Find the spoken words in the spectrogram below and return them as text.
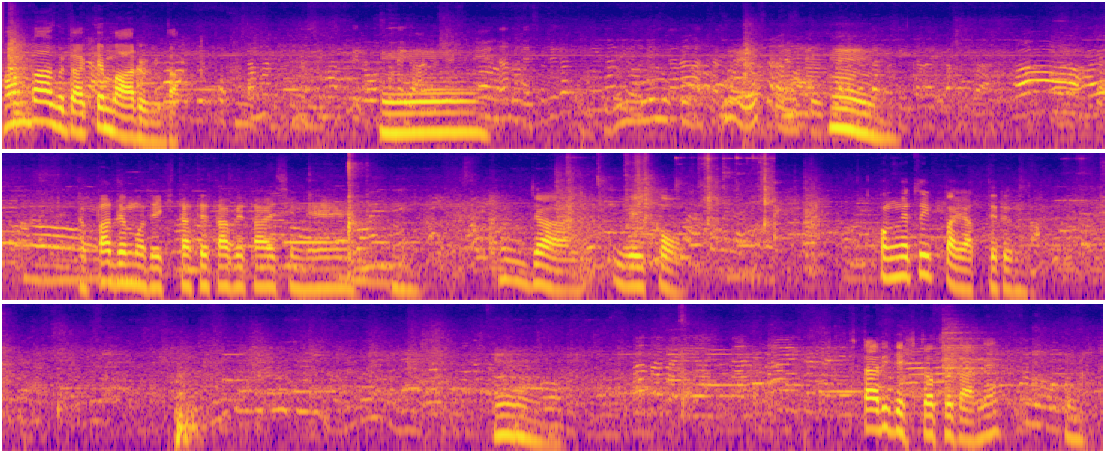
ハンバーグだけもあるんだ。うん。うん。やっぱでも出来たて食べたいしね、うん、じゃあ上行こう。今月いっぱいやってるんだ。2人で1つだね、うん。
